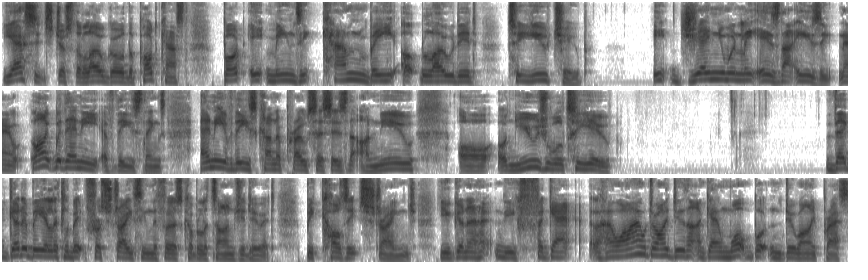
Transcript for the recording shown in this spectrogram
Yes, it's just the logo of the podcast, but it means it can be uploaded to YouTube. It genuinely is that easy. Now, like with any of these things, any of these kind of processes that are new or unusual to you, they're going to be a little bit frustrating the first couple of times you do it because it's strange. You're going to you forget how how do I do that again? What button do I press?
